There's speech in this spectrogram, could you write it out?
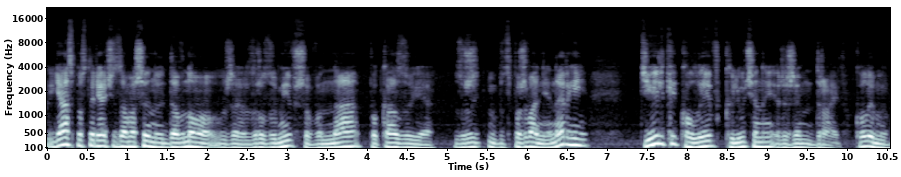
я спостерігаючи за машиною, давно вже зрозумів, що вона показує споживання енергії тільки коли включений режим драйв. Коли ми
